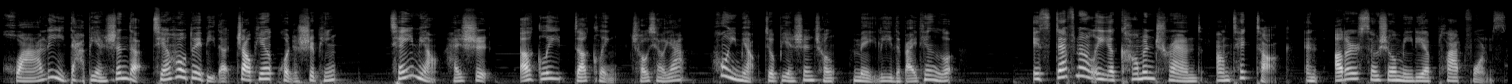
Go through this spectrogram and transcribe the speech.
华丽大变身的前后对比的照片或者视频，前一秒还是 ugly duckling 丑小鸭，后一秒就变身成美丽的白天鹅。 It's definitely a common trend on TikTok and other social media platforms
